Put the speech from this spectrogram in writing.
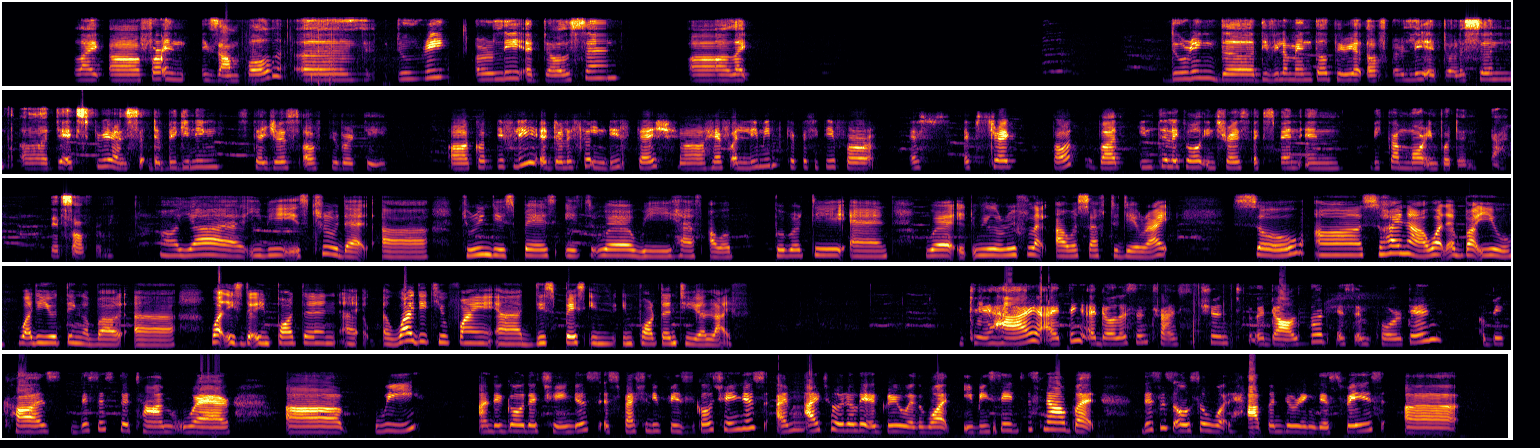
Like uh, for an example, uh, during early adolescent, uh, like during the developmental period of early adolescence, uh, they experience the beginning stages of puberty. Uh, collectively, adolescents in this stage uh, have a limited capacity for abstract thought, but intellectual interests expand and become more important. Yeah, that's all for me. Oh yeah, Ibi it's true that uh during this phase it's where we have our puberty and where it will reflect ourselves today, right? So, uh, Suhaina, what about you? What do you think about uh, what is the important? Uh, uh, why did you find uh, this phase in, important to your life? Okay, hi. I think adolescent transition to adulthood is important because this is the time where uh, we undergo the changes, especially physical changes. I mean, I totally agree with what Ibi said just now, but this is also what happened during this phase. Uh,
